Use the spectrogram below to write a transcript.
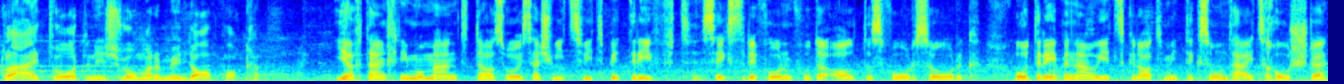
gelegt worden ist, die wir anpacken müssen. Ja, ich denke im Moment, das, was uns auch schweizweit betrifft, sei es die Reform der Altersvorsorge oder eben auch jetzt gerade mit den Gesundheitskosten,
